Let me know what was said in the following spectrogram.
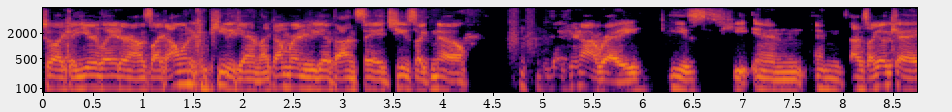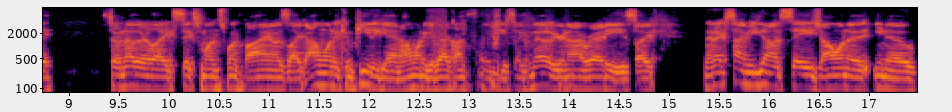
to like a year later, and I was like, I want to compete again. Like I'm ready to get on stage. He's like, No, he's like, You're not ready. He's he and and I was like, Okay. So another like six months went by, and I was like, I want to compete again. I want to get back on stage. He's like, No, you're not ready. He's like, The next time you get on stage, I want to you know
